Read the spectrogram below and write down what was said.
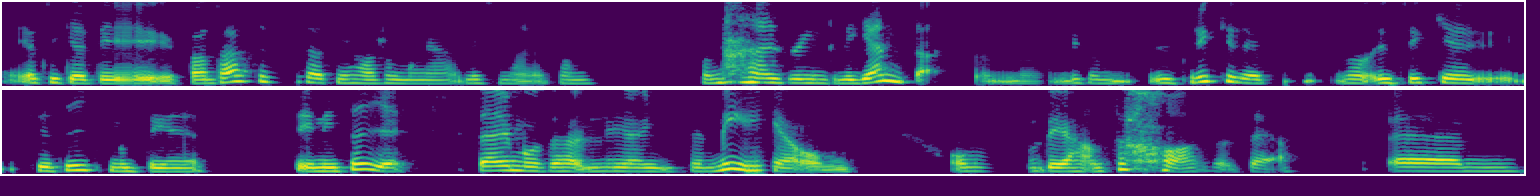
jag tycker att det är fantastiskt att ni har så många lyssnare som, som är så intelligenta. Som liksom uttrycker, det, uttrycker kritik mot det, det ni säger. Däremot så höll jag inte med om, om det han sa, så att säga. Um,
